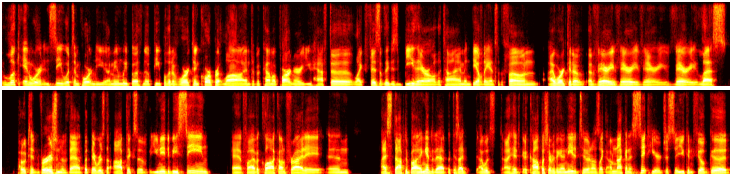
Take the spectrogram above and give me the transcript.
look inward and see what's important to you. I mean, we both know people that have worked in corporate law, and to become a partner, you have to like physically just be there all the time and be able to answer the phone. I worked at a, a very, very, very, very less potent version of that, but there was the optics of you need to be seen at five o'clock on Friday. And I stopped buying into that because I I was I had accomplished everything I needed to. And I was like, I'm not going to sit here just so you can feel good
